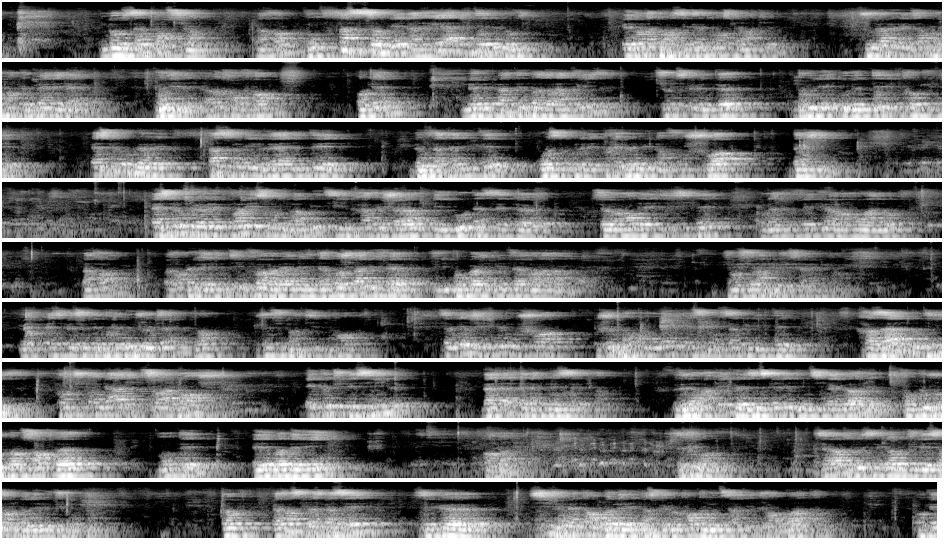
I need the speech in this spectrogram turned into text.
Nos intentions vont façonner la réalité de nos vies. Et dans la Torah, c'est exactement ce qui est marqué. Je vous donne un exemple en tant que père et mère. Vous dites à votre enfant, ok, ne mets pas tes doigts dans la prise, tu risques de te brûler ou de t'électrocuter. Est-ce que vous lui avez façonné une réalité de fatalité ou est-ce que vous l'avez prévenu dans son choix d'agir Est-ce que vous lui avez volé son libre s'il trace des chaleurs il goûte à cette, euh, ce moment d'électricité On a tous vécu un moment ou un autre. D'accord Par exemple, j'ai dit une fois, ma mère m'a dit T'approches pas du fer. Je lui dis Pourquoi J'ai pris le fer dans la main. J'en suis rappelé jusqu'à maintenant. Mais est-ce que c'était prévu que je le tienne? Non. Je suis parti prendre. Ça veut dire que j'ai fait mon choix. Je prends mes responsabilités. Khazal nous dit quand tu t'engages sur la branche et que tu décides à la Knesset, vous avez remarqué que les escaliers d'une synagogue sont toujours dans le sens de monter. Et les boîtes de nuit en bas. C'est fou, hein C'est parce que les synagogues où tu descends, les boîtes de nuit tu montes. Donc, maintenant, ce qui va se passer, c'est que si je vais maintenant en boîte de nuit parce que je prends pour une sardine, je vais en boîte, ok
